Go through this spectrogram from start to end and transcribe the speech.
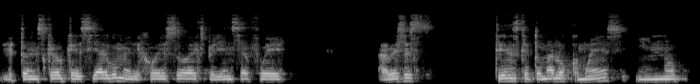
Entonces creo que si algo me dejó eso experiencia fue, a veces tienes que tomarlo como es y no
